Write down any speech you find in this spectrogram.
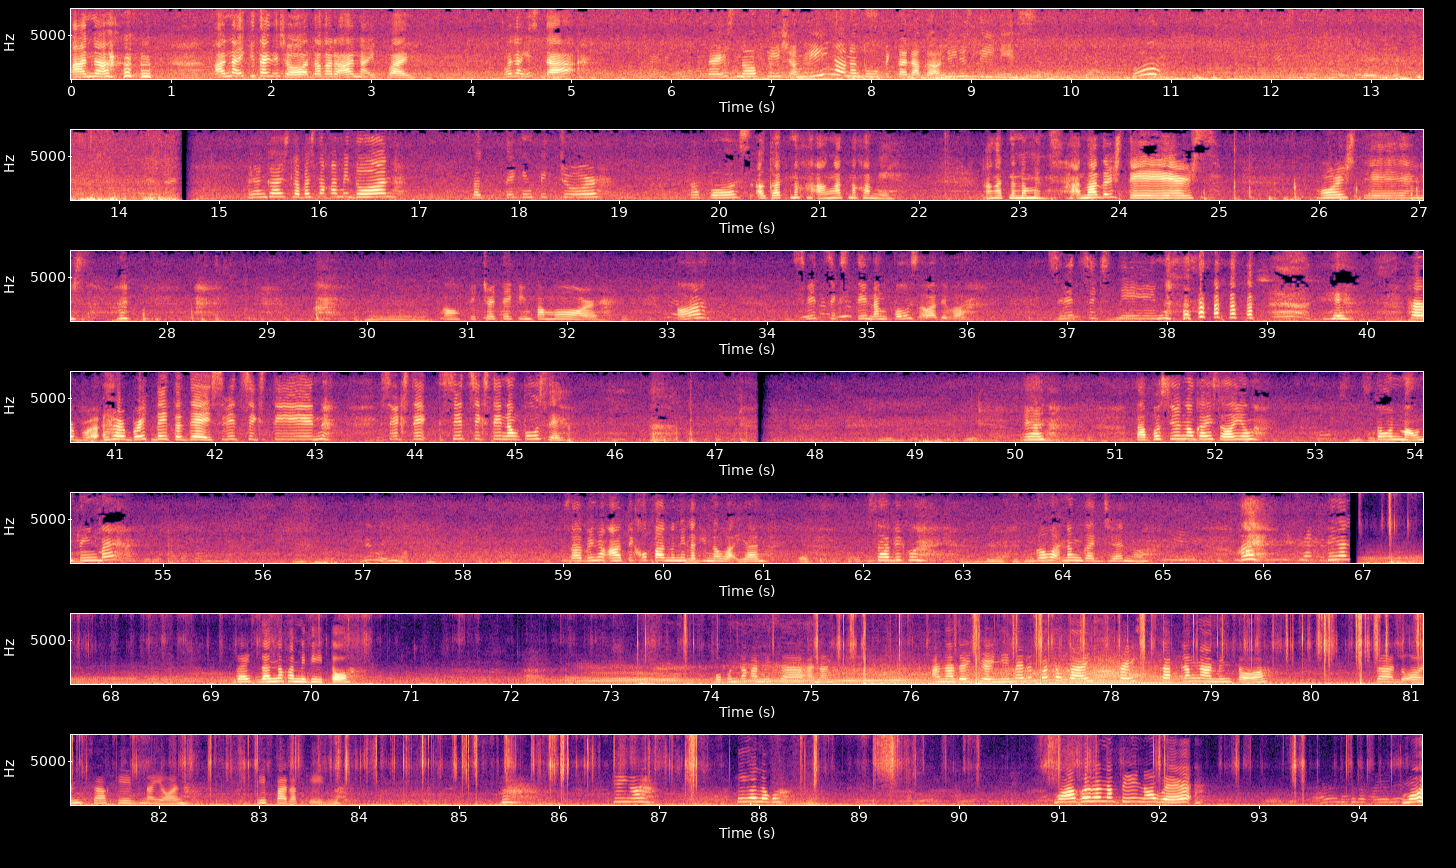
Ana. Ana, ikitai desho. Dakara ana, ipay. Walang isda. There is no fish. Ang linaw ng tubig talaga. Ang linis-linis. Oh. Ayan guys, labas na kami doon. Nag-taking picture. Tapos, agat na, angat na kami. Angat na naman. Another stairs. More stairs. Oh, picture taking pa more. Oh, sweet 16 ang post. Oh, di ba? Sweet 16. her her birthday today. Sweet 16. 60, sweet 16 ang post eh. Ayan. Tapos yun no guys, oh, yung Stone Mountain ba? Sabi ng ate ko, paano nila ginawa yan? Sabi ko, gawa ng gadyan, no? Ay, tingnan. Guys, done na kami dito. pupunta kami sa ano, another journey. Meron pa to guys. First stop lang namin to. Sa doon, sa cave na yon. Ipara cave. Hingal. Hingal ako. Muaga na nagtiin, oh, mo.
